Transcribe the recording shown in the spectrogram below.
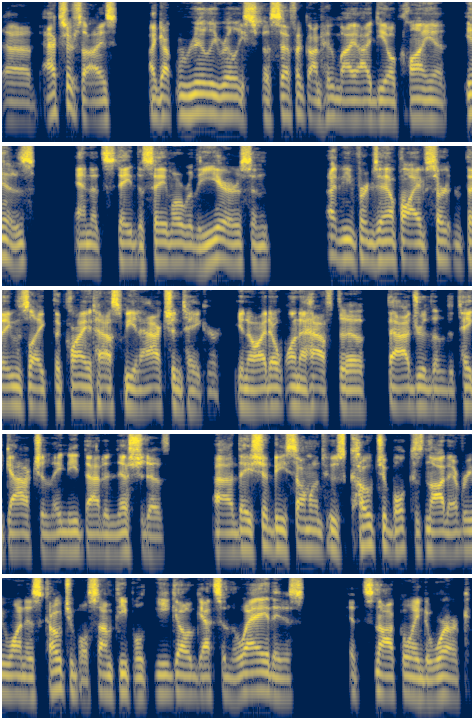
uh, exercise, I got really, really specific on who my ideal client is. And it stayed the same over the years. And I mean, for example, I have certain things like the client has to be an action taker. You know, I don't want to have to badger them to take action. They need that initiative. Uh, they should be someone who's coachable because not everyone is coachable. Some people ego gets in the way. They just, it's not going to work.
